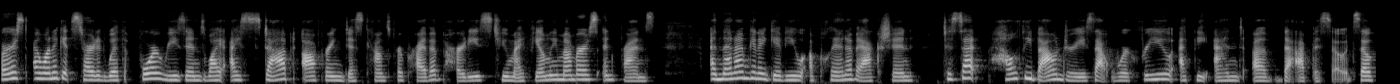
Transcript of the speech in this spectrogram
First, I want to get started with four reasons why I stopped offering discounts for private parties to my family members and friends. And then I'm going to give you a plan of action to set healthy boundaries that work for you at the end of the episode. So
